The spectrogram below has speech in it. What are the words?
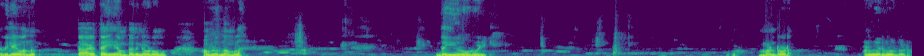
അതിലേ വന്ന് താഴത്തെ ഈ അമ്പലത്തിന്റെ അവിടെ വന്നു. അവിടെ നമ്മൾ എന്താ ഈ റോഡ് വഴി മൺറോഡാ മണന്ന് വരുന്നുള്ളൂ കേട്ടോ.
